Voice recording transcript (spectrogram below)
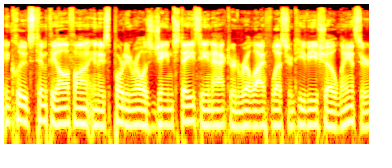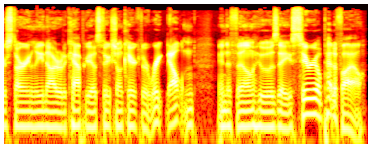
includes Timothy Olyphant in a supporting role as James Stacy, an actor in real life Western TV show Lancer, starring Leonardo DiCaprio's fictional character Rick Dalton in the film, who is a serial pedophile.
